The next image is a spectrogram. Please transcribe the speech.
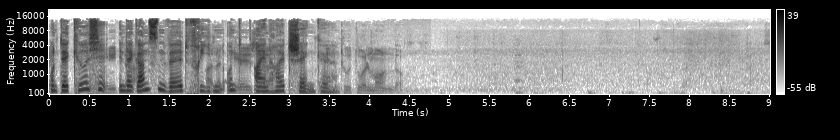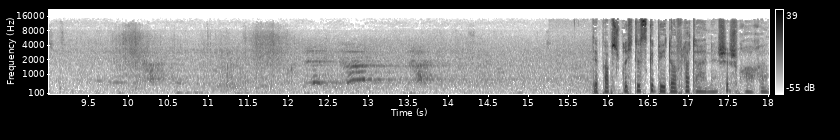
und der Kirche in der ganzen Welt Frieden und Einheit schenke. Der Papst spricht das Gebet auf lateinische Sprache.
